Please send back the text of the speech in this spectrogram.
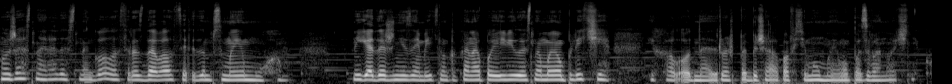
Ужасно радостный голос раздавался рядом с моим ухом. Я даже не заметил, как она появилась на моем плече, и холодная дрожь побежала по всему моему позвоночнику.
